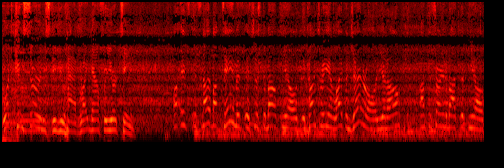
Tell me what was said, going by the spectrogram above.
What concerns do you have right now for your team? Uh, it's, it's not about team. It's, it's just about you know the country and life in general. You know, I'm concerned about the you know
